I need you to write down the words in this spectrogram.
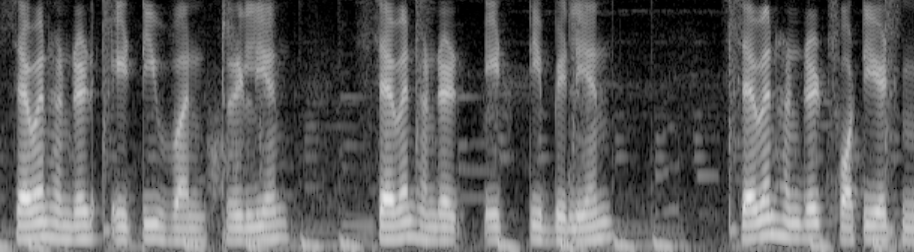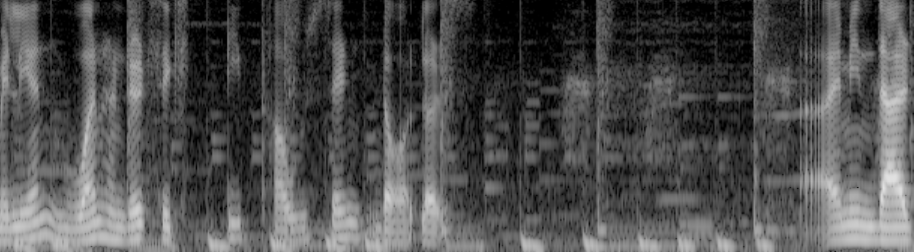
781 trillion 780 billion 748 million 160 thousand dollars. I mean that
